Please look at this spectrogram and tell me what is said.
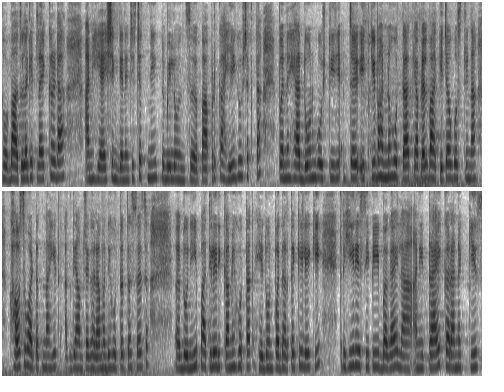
तो बाजूला घेतला आहे खरडा आणि ही आहे शेंगदाण्याची चटणी. तुम्ही लोणचं पापड काहीही घेऊ शकता पण ह्या दोन गोष्टीचे इतकी भांडणं होतात की आपल्याला बाकीच्या गोष्टींना खाऊच वाटत नाहीत. अगदी आमच्या घरामध्ये होतं तसंच. दोन्ही पातेले रिकामे होतात. हे दोन पदार्थ केले की तर ही रेसिपी बघायला आणि ट्राय करा नक्कीच.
